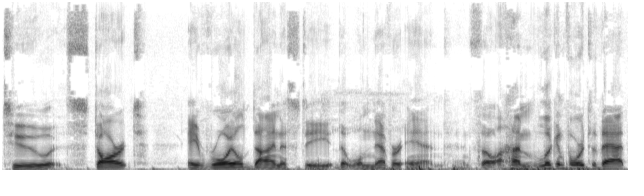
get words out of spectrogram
to start a royal dynasty that will never end. And so I'm looking forward to that.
